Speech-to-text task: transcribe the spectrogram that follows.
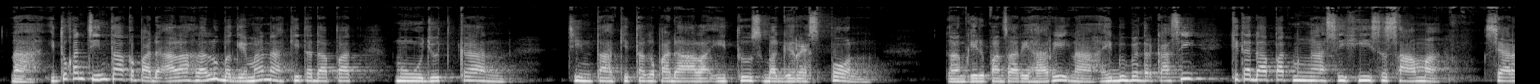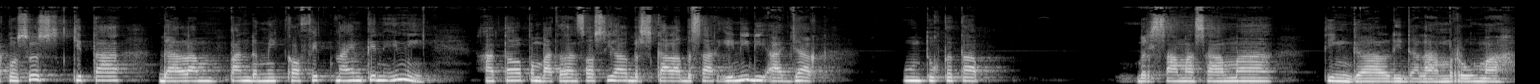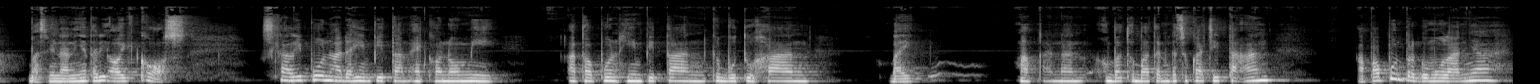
Nah, itu kan cinta kepada Allah. Lalu bagaimana kita dapat mewujudkan cinta kita kepada Allah itu sebagai respon dalam kehidupan sehari-hari? Nah, Ibu yang terkasih, kita dapat mengasihi sesama. Secara khusus kita dalam pandemi COVID-19 ini atau pembatasan sosial berskala besar ini diajak untuk tetap bersama-sama tinggal di dalam rumah. Bahasa tadi oikos. Sekalipun ada himpitan ekonomi ataupun himpitan kebutuhan baik makanan, obat-obatan kesukacitaan, apa pun pergumulannya,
